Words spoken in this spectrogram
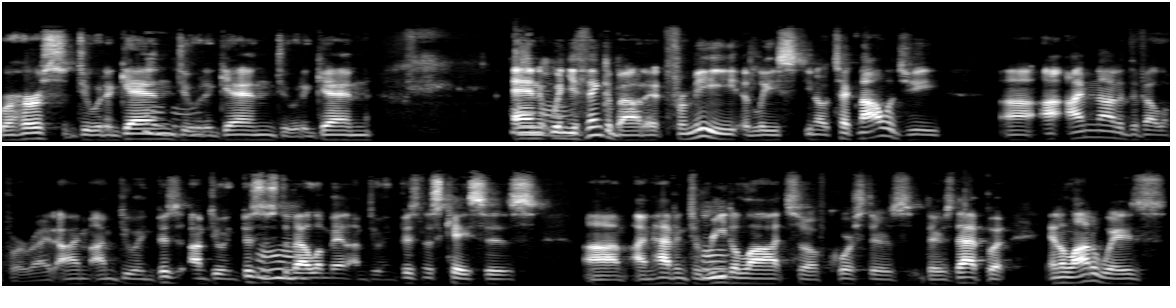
Rehearse, do it again, do mm-hmm. it again, do it again. And mm-hmm. when you think about it, for me at least, you know, technology. Uh, I, am not a developer, right? I'm I'm doing business. I'm doing business mm-hmm. development. I'm doing business cases. Um, I'm having to mm-hmm. read a lot, so of course there's there's that. But in a lot of ways,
